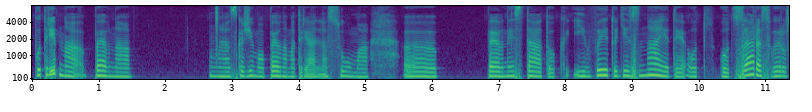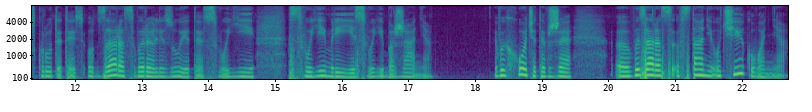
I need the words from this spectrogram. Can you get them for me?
потрібна певна, скажімо, певна матеріальна сума, е, певний статок, і ви тоді знаєте, от, от зараз ви розкрутитесь, от зараз ви реалізуєте свої, свої мрії, свої бажання. Ви хочете вже, е, ви зараз в стані очікування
